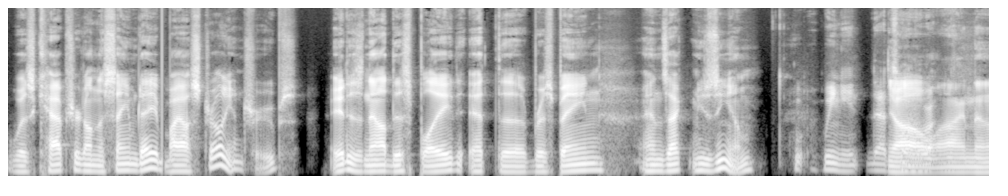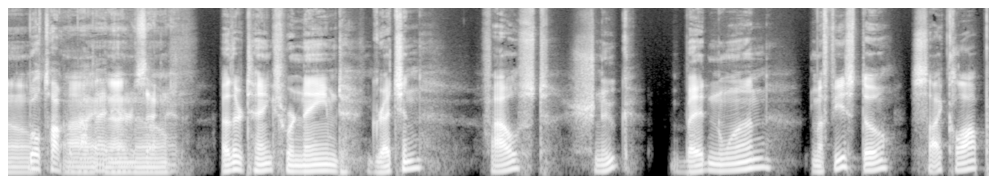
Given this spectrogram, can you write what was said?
was captured on the same day by Australian troops. It is now displayed at the Brisbane Anzac Museum. We need that's. Oh, I know. we'll talk about I- that I in a know. second. Other tanks were named Gretchen, Faust, Schnuck, Baden 1, Mephisto, Cyclop,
